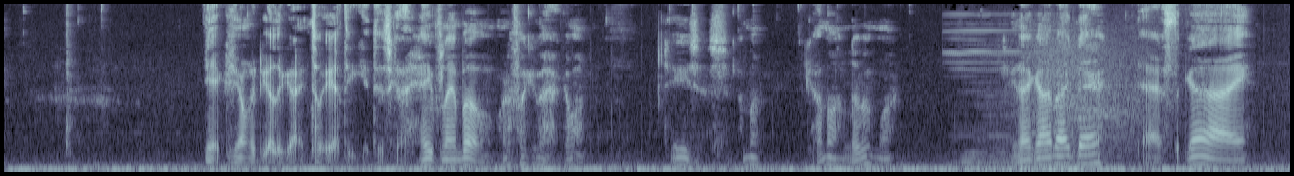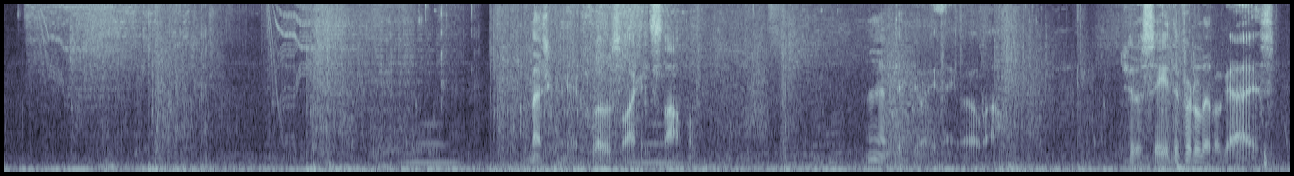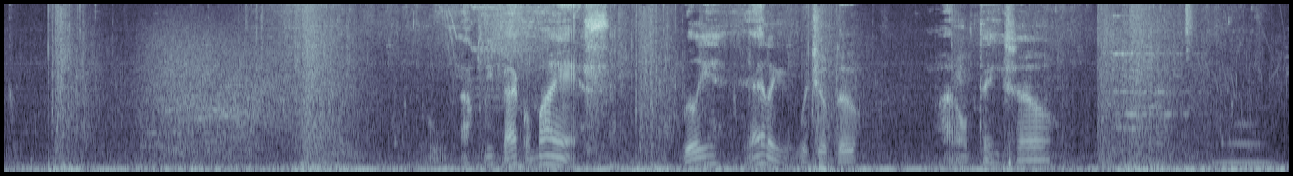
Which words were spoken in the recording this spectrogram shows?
Yeah, because you don't get the other guy until you have to get this guy. Hey, Flambeau, where the fuck you at? Come on. Jesus, come on. Come on, a little bit more. See that guy back there? That's the guy. I'm actually gonna get close so I can stop him. I didn't do anything. Oh well. Should have saved it for the little guys. Knock me back on my ass. Will you? That ain't what you'll do. I don't think so.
